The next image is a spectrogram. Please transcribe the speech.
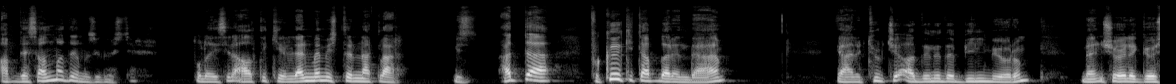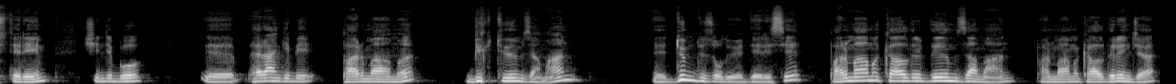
abdest almadığımızı gösterir. Dolayısıyla altı kirlenmemiş tırnaklar. Biz hatta fıkıh kitaplarında yani Türkçe adını da bilmiyorum. Ben şöyle göstereyim. Şimdi bu e, herhangi bir parmağımı büktüğüm zaman e, dümdüz oluyor derisi. Parmağımı kaldırdığım zaman, parmağımı kaldırınca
